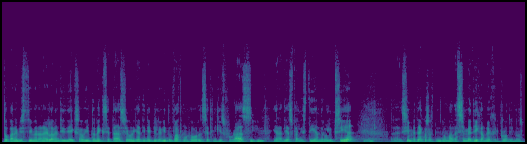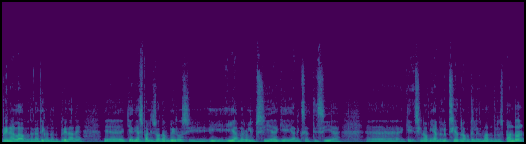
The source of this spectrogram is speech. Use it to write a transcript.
Το Πανεπιστήμιο ανέλαβε τη διεξαγωγή των εξετάσεων για την επιλογή του βάθμου χώρων της Εθνικής για να διασφαλιστεί η αμεροληψία. Mm-hmm. συμμετέχω σε αυτήν την ομάδα, συμμετείχα μέχρι πρώτη πριν αλάβω τα καθήκοντα του Πρίδανε. Ε, και διασφαλιζόταν πλήρως η, η, η, αμεροληψία και η ανεξαρτησία ε, και, συγγνώμη, η αμεροληψία των αποτελεσμάτων τέλος πάντων.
